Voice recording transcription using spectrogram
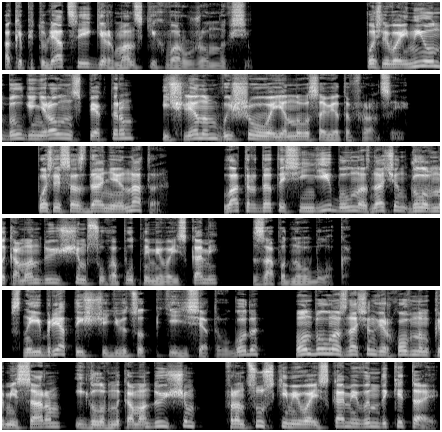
о капитуляции германских вооруженных сил. После войны он был генерал-инспектором и членом Высшего военного совета Франции. После создания НАТО Латер де Тессиньи был назначен главнокомандующим сухопутными войсками Западного блока. С ноября 1950 года он был назначен верховным комиссаром и главнокомандующим французскими войсками в Индокитае,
